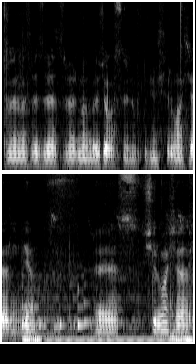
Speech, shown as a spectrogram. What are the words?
Hörmətli izləyicilər, mən Böyük Ağasıyım. Bugün Şirvan şəhərindəyəm. E, Şirvan şəhər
